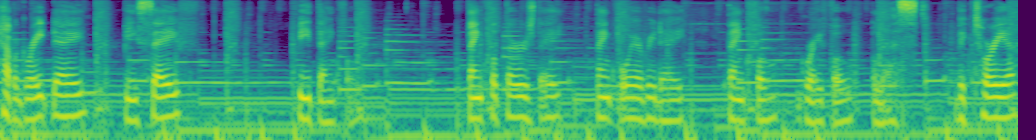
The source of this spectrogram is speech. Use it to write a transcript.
Have a great day. Be safe. Be thankful. Thankful Thursday. Thankful every day. Thankful, grateful, blessed. Victoria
